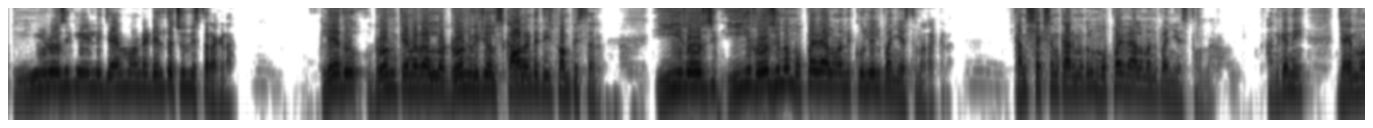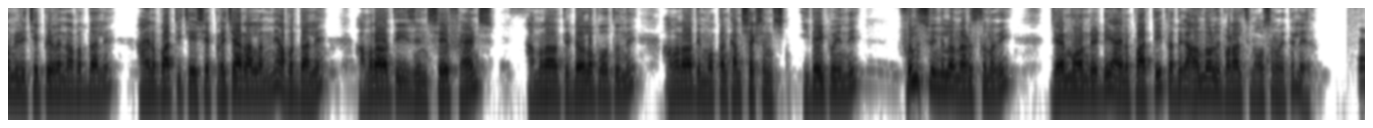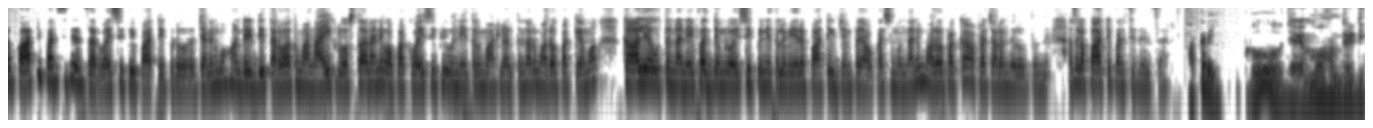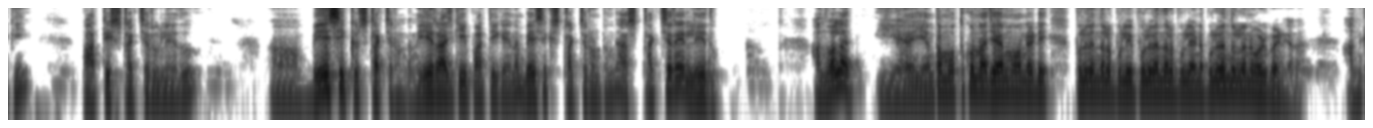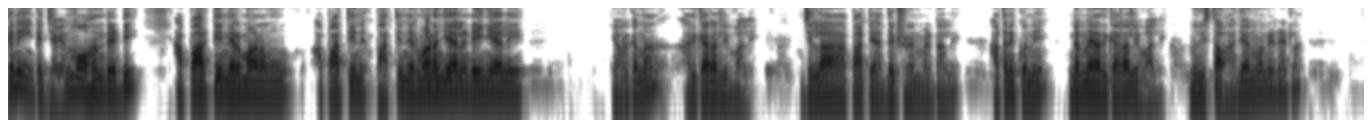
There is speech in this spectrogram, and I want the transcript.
ఈ రోజుకి వెళ్ళి జగన్మోహన్ రెడ్డి వెళ్తే చూపిస్తారు అక్కడ. లేదు డ్రోన్ కెమెరాల్లో డ్రోన్ విజువల్స్ కావాలంటే తీసి పంపిస్తారు. ఈ రోజు ఈ రోజున ముప్పై వేల మంది కూలీలు పనిచేస్తున్నారు అక్కడ. కన్స్ట్రక్షన్ కార్మికులు ముప్పై వేల మంది పనిచేస్తున్నారు అందుకని జగన్మోహన్ రెడ్డి చెప్పేవన్నీ అబద్ధాలే. ఆయన పార్టీ చేసే ప్రచారాలన్నీ అబద్ధాలే. Amaravati is in safe hands Amaravati develop అవుతుంది. అమరావతి మొత్తం కన్స్ట్రక్షన్ ఇదైపోయింది. ఫుల్ స్వింగ్లో నడుస్తున్నది. జగన్మోహన్ రెడ్డి ఆయన పార్టీ పెద్దగా ఆందోళన పడాల్సిన అవసరం అయితే లేదు. సార్ పార్టీ పరిస్థితి ఏంటి సార్? వైసీపీ పార్టీ ఇప్పుడు జగన్మోహన్ రెడ్డి తర్వాత మా నాయకుడు వస్తారని ఒక పక్క వైసీపీ నేతలు మాట్లాడుతున్నారు. మరో పక్క ఏమో ఖాళీ అవుతున్న నేపథ్యంలో వైసీపీ నేతలు వేరే పార్టీకి జంప్ అయ్యే అవకాశం ఉందని మరో పక్క ఆ ప్రచారం జరుగుతుంది. అసలు ఆ పార్టీ పరిస్థితి ఏంటి సార్? అక్కడ ఇప్పుడు జగన్మోహన్ రెడ్డికి పార్టీ స్ట్రక్చరు లేదు. బేసిక్ స్ట్రక్చర్ ఉంటుంది. ఏ రాజకీయ పార్టీకైనా బేసిక్ స్ట్రక్చర్ ఉంటుంది. ఆ స్ట్రక్చరే లేదు. అందువల్ల ఏ ఎంత మొత్తుకున్నా జగన్మోహన్ రెడ్డి పులివెందుల పులి పులివెందుల పులి అంటే పులివెందుల్లోనే ఓడిపోయాడు కదా. అందుకని ఇంకా జగన్మోహన్ రెడ్డి ఆ పార్టీ నిర్మాణము ఆ పార్టీని పార్టీ నిర్మాణం చేయాలంటే ఏం చేయాలి? ఎవరికన్నా అధికారాలు ఇవ్వాలి. జిల్లా పార్టీ అధ్యక్షుడని పెట్టాలి. అతనికి కొన్ని నిర్ణయాధికారాలు ఇవ్వాలి. నువ్వు ఇస్తావా జగన్మోహన్ రెడ్డి అట్లా?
